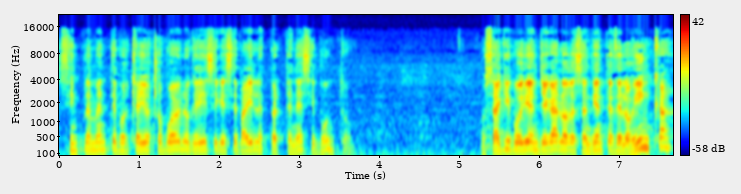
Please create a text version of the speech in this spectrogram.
Simplemente porque hay otro pueblo que dice que ese país les pertenece y punto. O sea, aquí podrían llegar los descendientes de los incas,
